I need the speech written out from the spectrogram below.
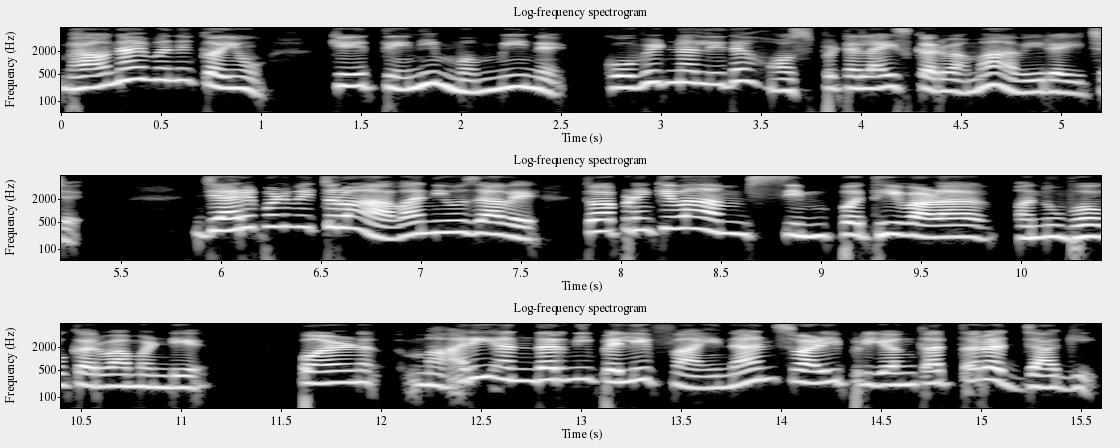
ભાવનાએ મને કહ્યું કે તેની મમ્મીને કોવિડના લીધે હોસ્પિટલાઇઝ કરવામાં આવી રહી છે. જ્યારે પણ મિત્રો આવા ન્યૂઝ આવે, તો આપણે કેવા આમ સિમ્પથીવાળા અનુભવ કરવા માંડીએ. પણ મારી અંદરની પેલી ફાઇનાન્સવાળી પ્રિયંકા તરત જાગી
